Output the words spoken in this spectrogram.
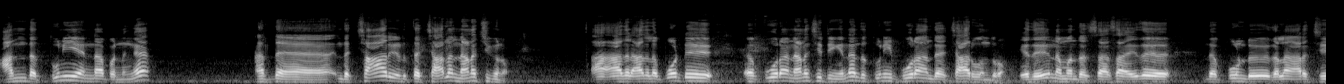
அந்த துணியை என்ன பண்ணுங்கள் அந்த இந்த சாறு எடுத்த சாரில் நினச்சிக்கணும். அதில் அதில் போட்டு பூரா நினச்சிட்டிங்கன்னா அந்த துணி பூரா அந்த சாறு வந்துடும் எது? நம்ம அந்த ச ச- இது இந்த பூண்டு இதெல்லாம் அரைச்சி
